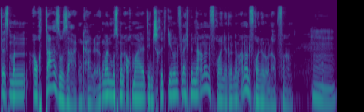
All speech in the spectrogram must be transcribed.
dass man auch da so sagen kann. Irgendwann muss man auch mal den Schritt gehen und vielleicht mit einer anderen Freundin oder einem anderen Freund in Urlaub fahren. Hm.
